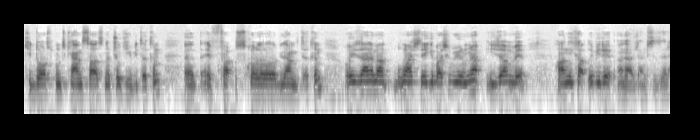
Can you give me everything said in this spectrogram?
Ki Dortmund kendi sahasında çok iyi bir takım. E, farklı skorlar alabilen bir takım. O yüzden de ben bu maçla ilgili başka bir yorum yapmayacağım ve handikaplı biri önereceğim sizlere.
